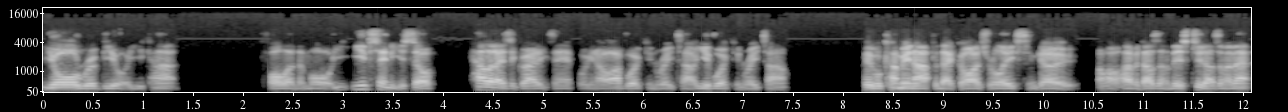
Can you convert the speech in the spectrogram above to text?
your reviewer. You can't follow them all. You've seen it yourself. Halliday's a great example. You know, I've worked in retail. You've worked in retail. People come in after that guide's release and go, "Oh, I'll have a dozen of this, two dozen of that,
